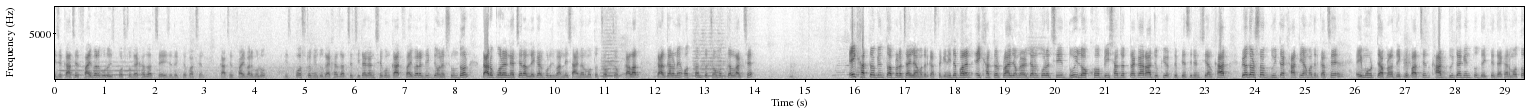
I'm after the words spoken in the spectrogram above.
এই যে কাঁচের ফাইবারগুলো স্পষ্ট দেখা যাচ্ছে, এই যে দেখতে পাচ্ছেন, কাঁচের ফাইবারগুলো স্পষ্ট কিন্তু দেখা যাচ্ছে। চিটাগাং সেগুন কাঠ ফাইবারের দিক দিয়ে অনেক সুন্দর। তার উপরে ন্যাচারাল লেকার পলিশ বার্নিশ আয়নার মতো চকচক কালার। তার কারণে অত্যন্ত চমৎকার লাগছে। এই খাটটাও কিন্তু আপনারা চাইলে আমাদের কাছ থেকে নিতে পারেন। এই খাটটার প্রাইস আমরা নির্ধারণ করেছি দুই লক্ষ বিশ হাজার টাকা। রাজকীয় একটি প্রেসিডেন্সিয়াল খাট। প্রিয় দর্শক, দুইটা খাটই আমাদের কাছে এই মুহূর্তে আপনারা দেখতে পাচ্ছেন, খাট দুইটা কিন্তু দেখতে দেখার মতো।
